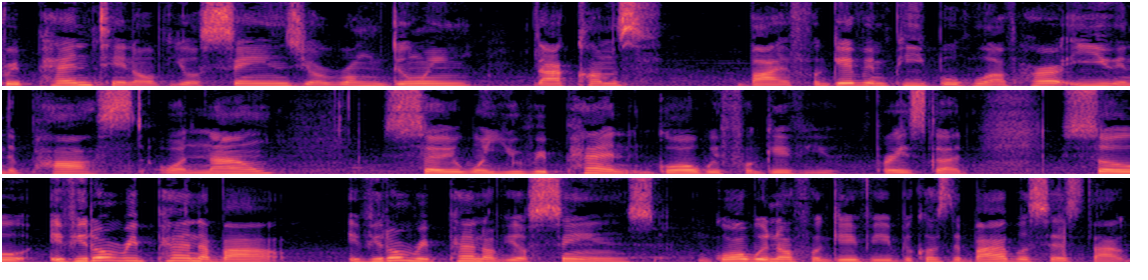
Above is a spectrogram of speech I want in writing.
repenting of your sins, your wrongdoing. That comes by forgiving people who have hurt you in the past or now. So when you repent, God will forgive you. Praise God. So if you don't repent about if you don't repent of your sins, God will not forgive you because the Bible says that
